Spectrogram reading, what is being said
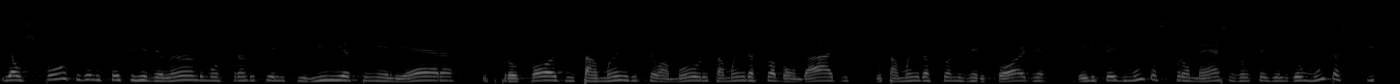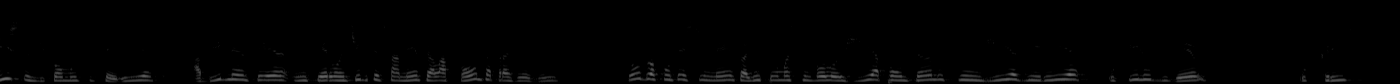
E aos poucos ele foi se revelando, mostrando o que ele queria, quem ele era, os propósitos, o tamanho do seu amor, o tamanho da sua bondade, o tamanho da sua misericórdia. Ele fez muitas promessas, ou seja, ele deu muitas pistas de como isso seria. A Bíblia inteira, inteira o Antigo Testamento, ela aponta para Jesus. Todo o acontecimento ali tem uma simbologia apontando que um dia viria o Filho de Deus, o Cristo,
